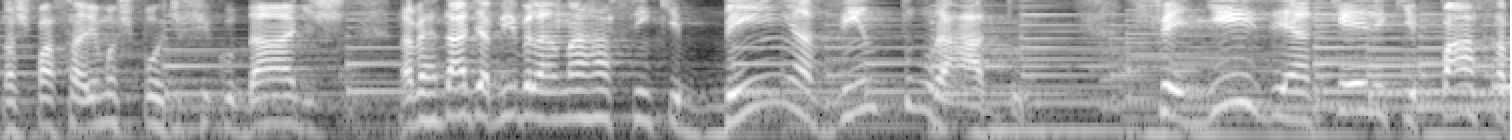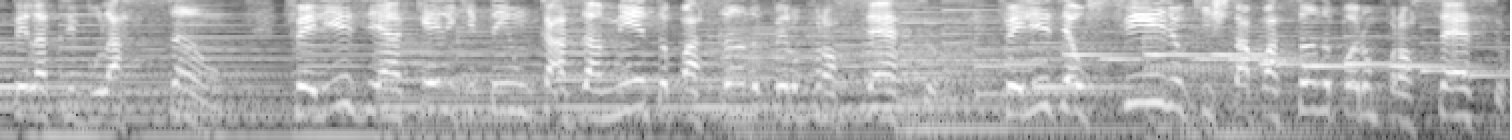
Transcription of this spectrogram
nós passaremos por dificuldades. Na verdade, a Bíblia narra assim que bem-aventurado, feliz é aquele que passa pela tribulação, feliz é aquele que tem um casamento passando pelo processo, feliz é o filho que está passando por um processo,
